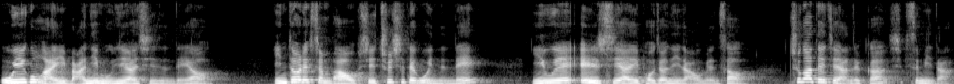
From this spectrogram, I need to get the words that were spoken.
520i 많이 문의하시는데요. 인터랙션 바 없이 출시되고 있는데 이후에 LCI 버전이 나오면서 추가되지 않을까 싶습니다.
